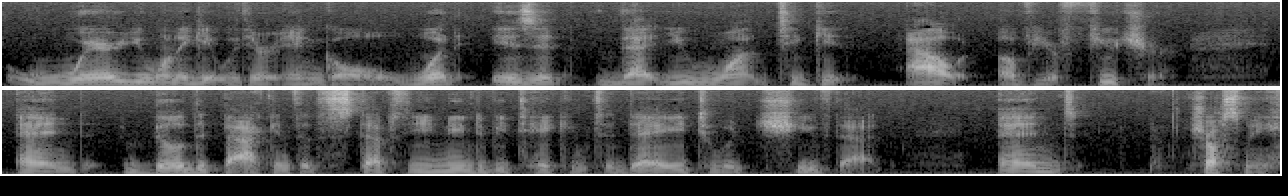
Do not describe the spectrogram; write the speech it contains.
where you want to get with your end goal. What is it that you want to get out of your future? And build it back into the steps that you need to be taking today to achieve that. And trust me,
